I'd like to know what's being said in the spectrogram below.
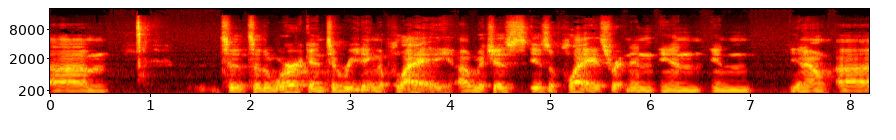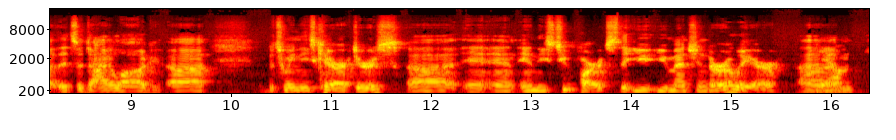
um, to, to the work and to reading the play, which is is a play. It's written in in in you know it's a dialogue between these characters uh, and in these two parts that you, you mentioned earlier. Um, yeah.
